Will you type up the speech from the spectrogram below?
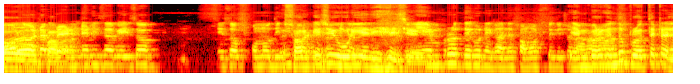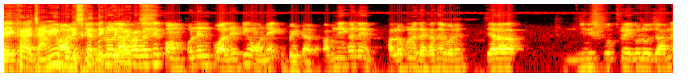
বড় একটা। ব্র্যান্ডের হিসাবে এইসব কোনোদিন সবকিছুই উড়িয়ে দিয়েছে। এমপ্রো দেখুন এখানে সমস্ত কিছু এমপ্রো কিন্তু প্রত্যেকটা লেখা আছে আমিও পরিষ্কার দেখতে লাগানো আছে কম্পোনেন্ট কোয়ালিটি অনেক বেটার আপনি এখানে ভালো করে দেখাতে পারেন যারা জিনিসপত্র এগুলো জানে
